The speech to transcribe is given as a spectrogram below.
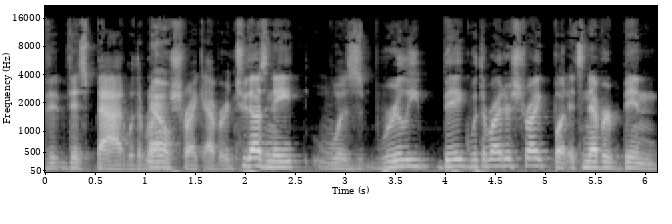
th- this bad with the writer's No. strike ever. 2008 was really big with the writer's strike, but it's never been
